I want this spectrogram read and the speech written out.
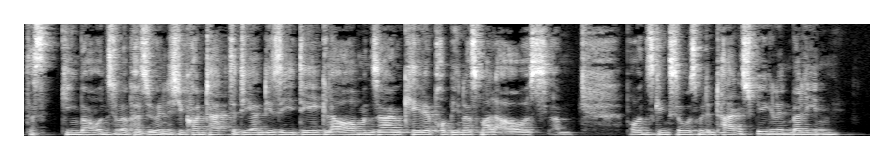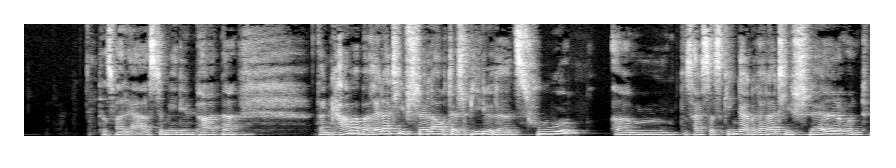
das ging bei uns über persönliche Kontakte, die an diese Idee glauben und sagen, okay, wir probieren das mal aus. Ähm, bei uns ging es los mit dem Tagesspiegel in Berlin. Das war der erste Medienpartner. Dann kam aber relativ schnell auch der Spiegel dazu. Ähm, das heißt, das ging dann relativ schnell und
